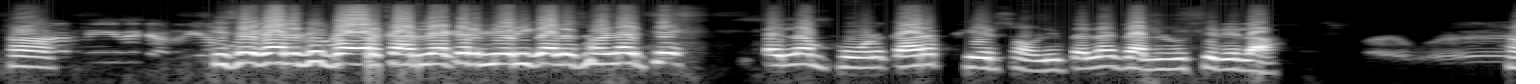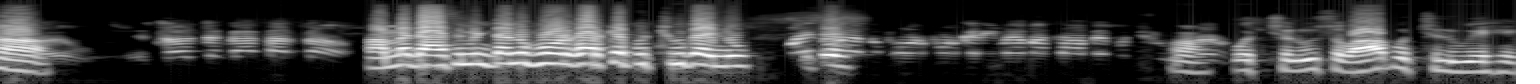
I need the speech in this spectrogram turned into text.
ਹਾਂ। ਯਾਰ ਨੀਂਦ ਚੜ ਰਹੀ ਆ। ਕਿਸੇ ਗੱਲ ਦੀ ਗੌਰ ਕਰ ਲਿਆ ਕਰ ਮੇਰੀ ਗੱਲ ਸੁਣ ਲੈ ਇੱਥੇ। ਪਹਿਲਾਂ ਫੋਨ ਕਰ ਫੇਰ ਸੌਂ ਲਈ ਪਹਿਲਾਂ ਗੱਲ ਨੂੰ ਸਿਰੇ ਲਾ। ਓਏ, ਹਾਂ। ਚੱਲ ਚੰਗਾ ਕਰਤਾ। ਹਾਂ ਮੈਂ 10 ਮਿੰਟਾਂ ਨੂੰ ਫੋਨ ਕਰਕੇ ਪੁੱਛੂ ਤੈਨੂੰ। ਮੈਂ ਤੇ- ਫੋਨ ਫੋਨ ਕਰੀ ਮੈਂ ਬਸ ਆਪੇ ਪੁੱਛ ਲੂ ਹਾਂ ਪੁੱਛ ਲੂ ਸਵਾਹ ਪੁੱਛ ਲੂ ਇਹ।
